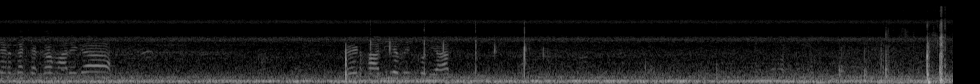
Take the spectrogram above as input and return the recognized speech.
लड़का छक्का मारेगा। खाली है बिल्कुल यार किधर था ये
